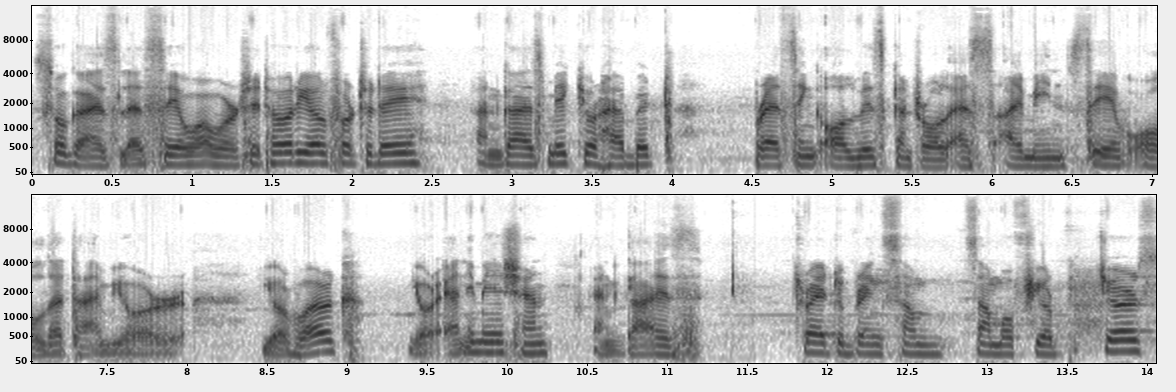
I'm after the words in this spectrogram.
So guys let's save our tutorial for today. And guys make your habit pressing always control s. I mean save all the time your your work your animation. And guys try to bring some some of your pictures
